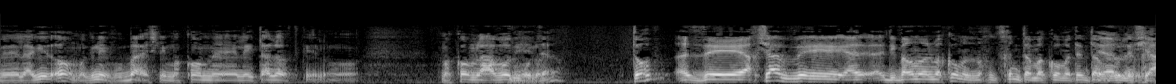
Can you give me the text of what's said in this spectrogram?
ולהגיד, או, מגניב, הוא בא, יש לי מקום אה, להתעלות, כאילו, מקום לעבוד מולו. טוב, אז uh, עכשיו uh, דיברנו על מקום, אז אנחנו צריכים את המקום, אתם תעברו לשם.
